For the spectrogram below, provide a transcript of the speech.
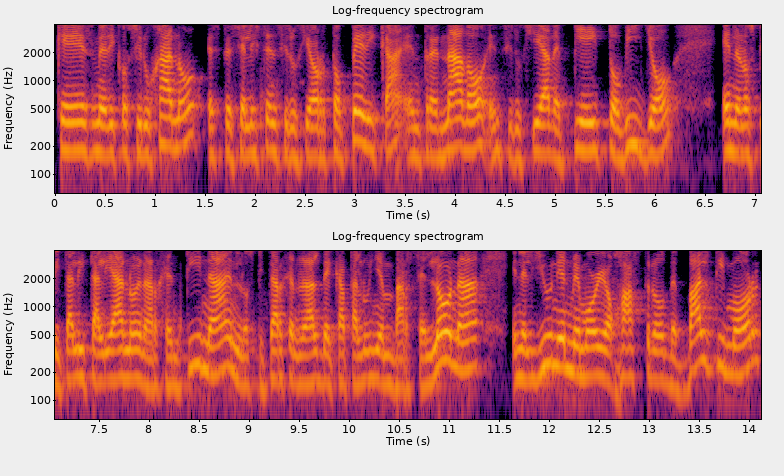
que es médico cirujano, especialista en cirugía ortopédica, entrenado en cirugía de pie y tobillo en el Hospital Italiano en Argentina, en el Hospital General de Cataluña en Barcelona, en el Union Memorial Hospital de Baltimore,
